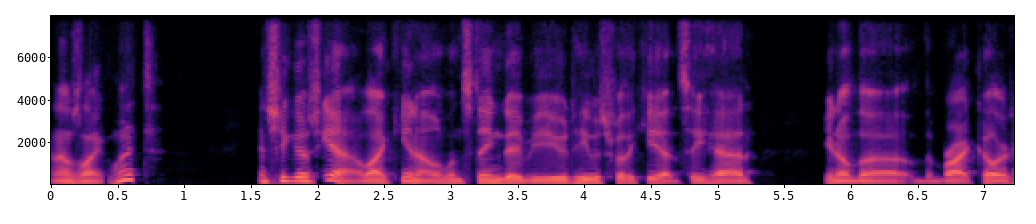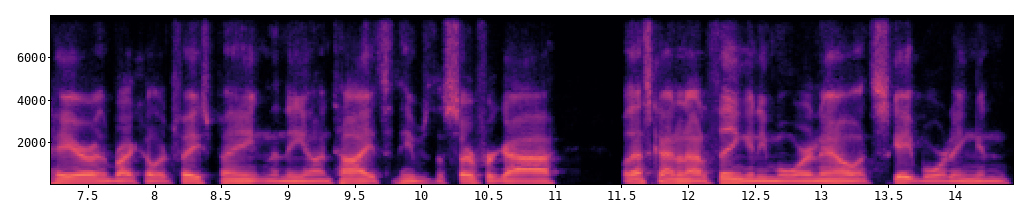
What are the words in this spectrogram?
and I was like, "What?" And she goes, "Yeah, like you know, when Sting debuted, he was for the kids. He had, you know, the the bright colored hair and the bright colored face paint and the neon tights, and he was the surfer guy. Well, that's kind of not a thing anymore. Now it's skateboarding, and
